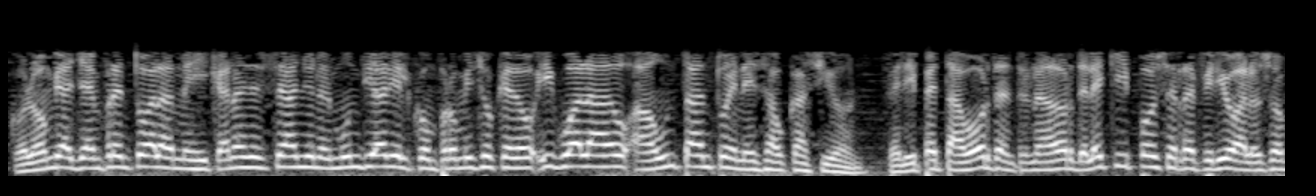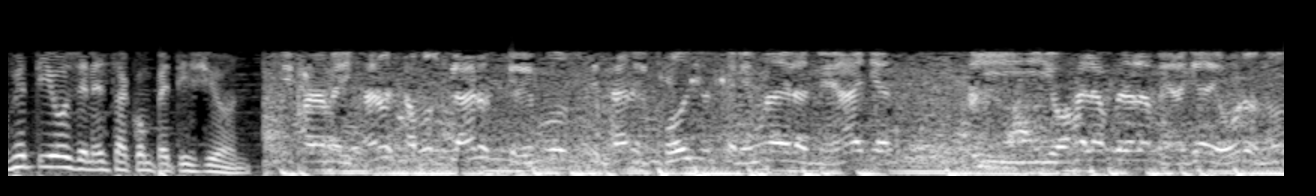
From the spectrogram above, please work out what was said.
Colombia ya enfrentó a las mexicanas este año en el Mundial y el compromiso quedó igualado a un tanto en esa ocasión. Felipe Taborda, entrenador del equipo, se refirió a los objetivos en esta competición. El Panamericano estamos claros, queremos estar en el podio, tener una de las medallas y, ojalá fuera la medalla de oro, ¿no?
